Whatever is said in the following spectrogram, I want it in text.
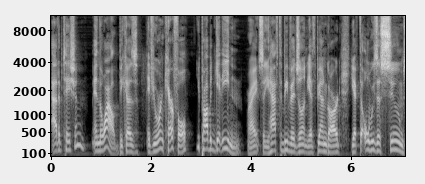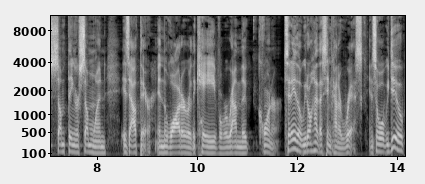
adaptation in the wild because if you weren't careful, you probably get eaten, right? So you have to be vigilant. You have to be on guard. You have to always assume something or someone is out there in the water or the cave or around the corner. Today, though, we don't have that same kind of risk. And so what we do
